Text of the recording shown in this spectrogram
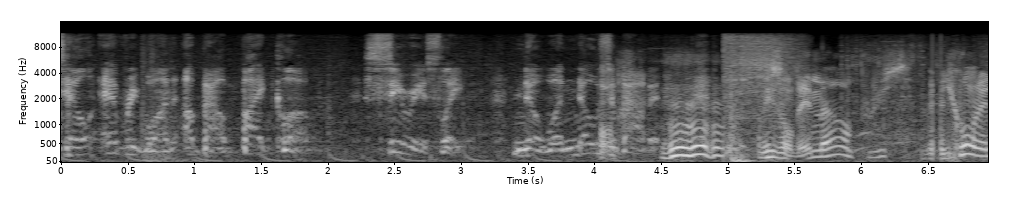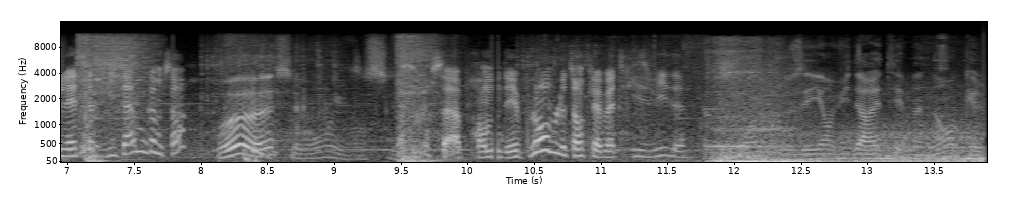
tell everyone about Bite Club. Seriously, no one knows about it. Ils ont des mains en plus. Mais du coup, on les laisse ad vitam comme ça? Ouais, ouais, c'est bon, ils vont se Ça va prendre des plombes le temps que la batterie se vide. Vous ayez envie d'arrêter maintenant, auquel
